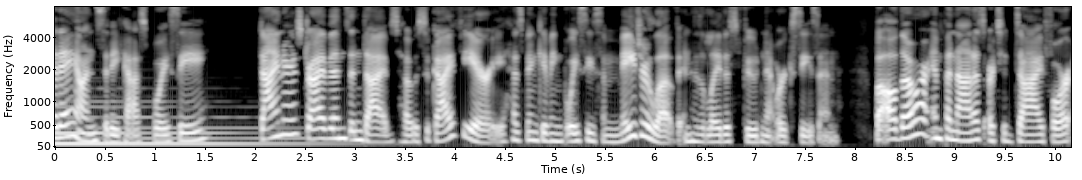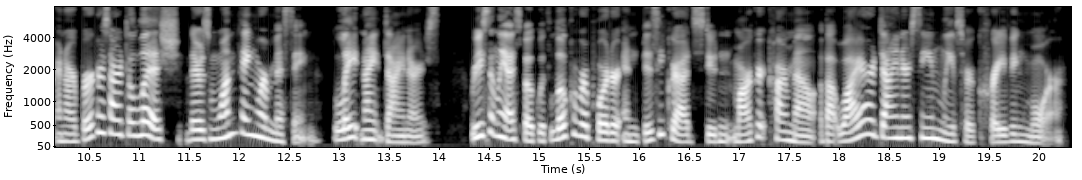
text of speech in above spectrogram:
Today on CityCast Boise, Diners, Drive-Ins, and Dives host Guy Fieri has been giving Boise some major love in his latest Food Network season. But although our empanadas are to die for and our burgers are delish, there's one thing we're missing late night diners. Recently, I spoke with local reporter and busy grad student Margaret Carmel about why our diner scene leaves her craving more.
